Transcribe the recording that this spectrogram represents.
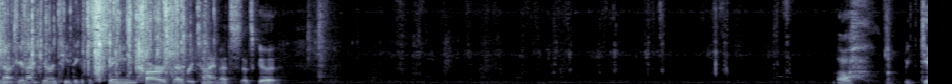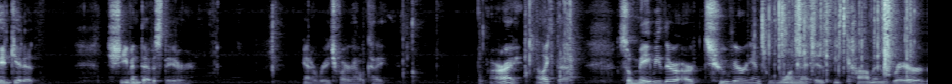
You're not you're not guaranteed to get the same cards every time. That's that's good. Oh, we did get it. Shivan Devastator. And a Ragefire Hellkite. Alright, I like that. So maybe there are two variants. One that is the common rare,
